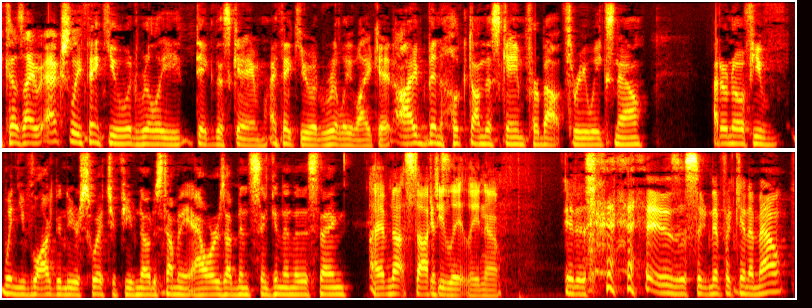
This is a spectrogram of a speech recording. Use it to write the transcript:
Because I actually think you would really dig this game. I think you would really like it. I've been hooked on this game for about three weeks now. I don't know if you've when you've logged into your Switch if you've noticed how many hours I've been sinking into this thing. I have not stalked you lately. No. It is it is a significant amount.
